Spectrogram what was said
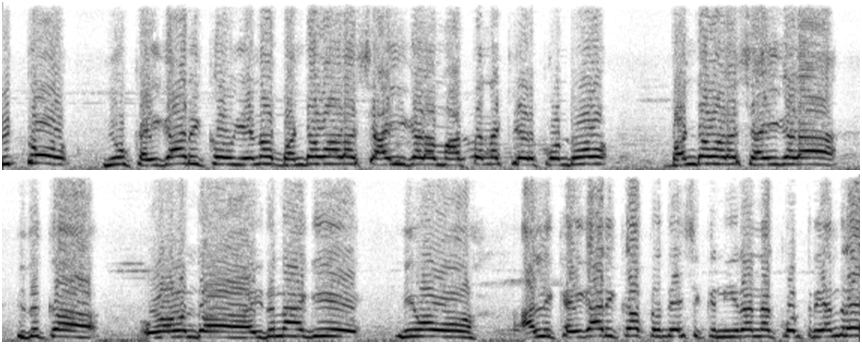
ಬಿಟ್ಟು ನೀವು ಕೈಗಾರಿಕಾ ಏನೋ ಬಂಡವಾಳ ಶಾಹಿಗಳ ಮಾತನ್ನ ಕೇಳ್ಕೊಂಡು ಬಂಡವಾಳ ಶಾಹಿಗಳ ಇದಕ್ಕ ಒಂದು ಇದನ್ನಾಗಿ ನೀವು ಅಲ್ಲಿ ಕೈಗಾರಿಕಾ ಪ್ರದೇಶಕ್ಕೆ ನೀರನ್ನ ಕೊಟ್ರಿ ಅಂದ್ರೆ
